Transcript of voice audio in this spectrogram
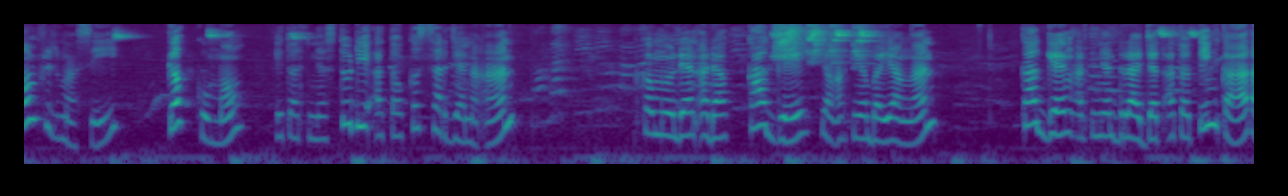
konfirmasi. Gakumong itu artinya studi atau kesarjanaan. Kemudian ada kage yang artinya bayangan. kageng artinya derajat atau tingkat.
